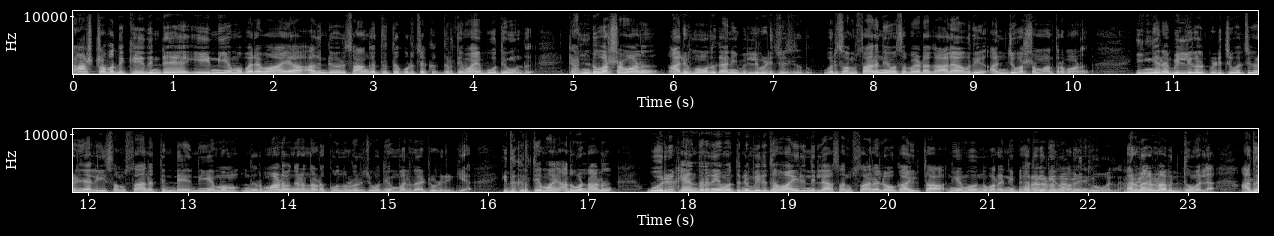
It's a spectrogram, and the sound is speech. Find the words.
രാഷ്ട്രപതിക്ക് ഇതിന്റെ ഈ നിയമപരമായ അതിന്റെ ഒരു സാങ്കത്യത്തെക്കുറിച്ചൊക്കെ കൃത്യമായ ബോധ്യമുണ്ട്. രണ്ട് വർഷമാണ് ആരിഫ് മുഹമ്മദ് ഖാൻ ഈ ബില്ല് പിടിച്ചു വെച്ചത്. ഒരു സംസ്ഥാന നിയമസഭയുടെ കാലാവധി അഞ്ച് വർഷം മാത്രമാണ്. ഇങ്ങനെ ബില്ലുകൾ പിടിച്ചു വെച്ച് കഴിഞ്ഞാൽ ഈ സംസ്ഥാനത്തിന്റെ നിയമം നിർമ്മാണം എങ്ങനെ നടക്കും എന്നുള്ളൊരു ചോദ്യം വലുതായിട്ട് ഇരിക്കുക ഇത് കൃത്യമായി അതുകൊണ്ടാണ് ഒരു കേന്ദ്ര നിയമത്തിനും വിരുദ്ധമായിരുന്നില്ല സംസ്ഥാന ലോകായുക്ത നിയമം എന്ന് പറയുന്നത് ഈ ഭേദഗതി എന്ന് പറയുന്നത്. ഭരണഘടനാ വിരുദ്ധമല്ല അത്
